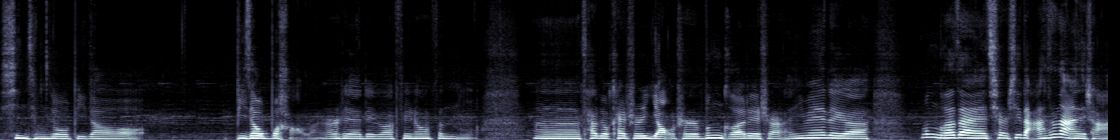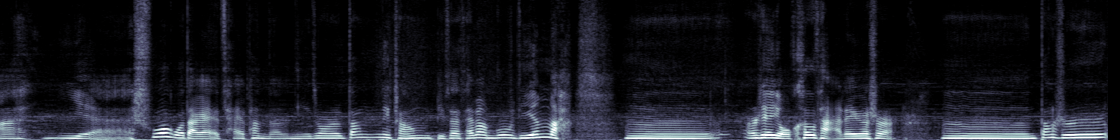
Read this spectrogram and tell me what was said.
心情就比较。比较不好了，而且这个非常愤怒，嗯，他就开始咬斥温格这事儿。因为这个温格在切尔西打阿森纳那场啊，也说过大概裁判的问题，就是当那场比赛裁判不是迪恩嘛，嗯，而且有科斯塔这个事儿，嗯，当时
